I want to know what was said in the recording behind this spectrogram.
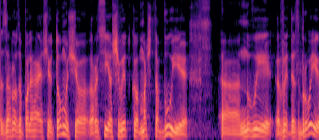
загроза полягає ще в тому, що Росія швидко масштабує. Нові види зброї,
